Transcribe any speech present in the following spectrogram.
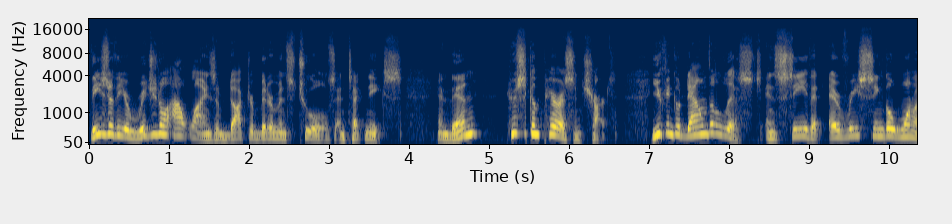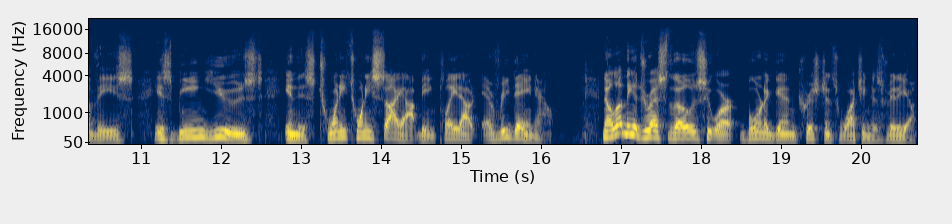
These are the original outlines of Dr. Biderman's tools and techniques. And then Here's a comparison chart. You can go down the list and see that every single one of these is being used in this 2020 PSYOP being played out every day now. Now, let me address those who are born again Christians watching this video.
